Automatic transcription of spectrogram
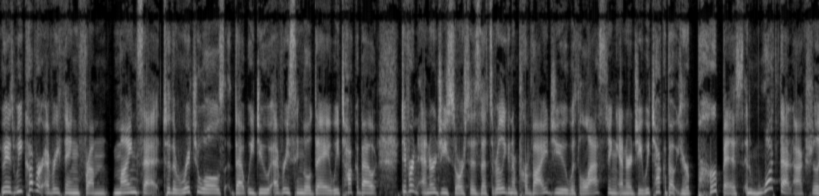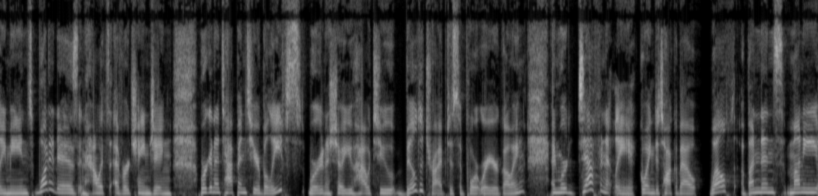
You guys, we cover everything from mindset to the rituals that we do every single day. We talk about different energy sources that's really going to provide you with lasting energy. We talk about your purpose and what that actually means, what it is, and how it's ever changing. We're going to tap into your beliefs. We're going to show you how to build a tribe to support where you're going. And we're definitely going to talk about wealth, abundance, money,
